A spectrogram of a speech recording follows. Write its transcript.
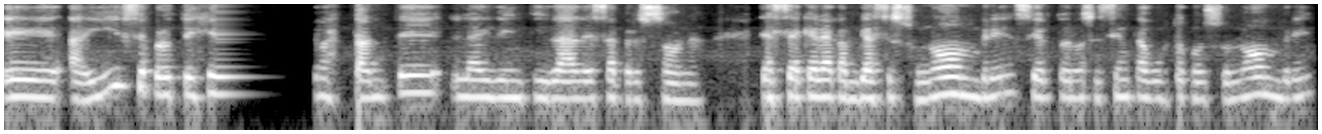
eh, ahí se protege bastante la identidad de esa persona, ya sea que quiera cambiarse su nombre, ¿cierto? No se sienta a gusto con su nombre,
